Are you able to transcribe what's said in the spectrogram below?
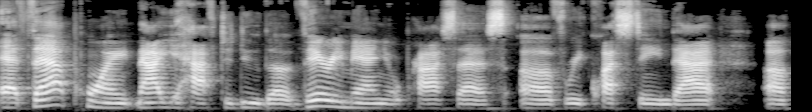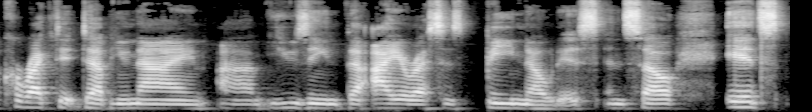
at that point, now you have to do the very manual process of requesting that uh, corrected W 9 um, using the IRS's B notice. And so it's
